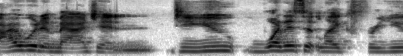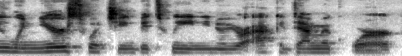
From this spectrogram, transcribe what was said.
I would imagine, do you, what is it like for you when you're switching between, you know, your academic work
